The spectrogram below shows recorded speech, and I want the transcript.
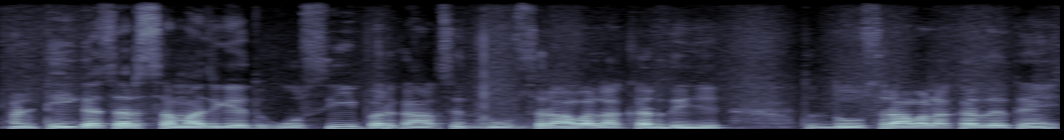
ठीक है सर, समझ गए तो उसी प्रकार से दूसरा वाला कर दीजिए। तो दूसरा वाला कर देते हैं,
